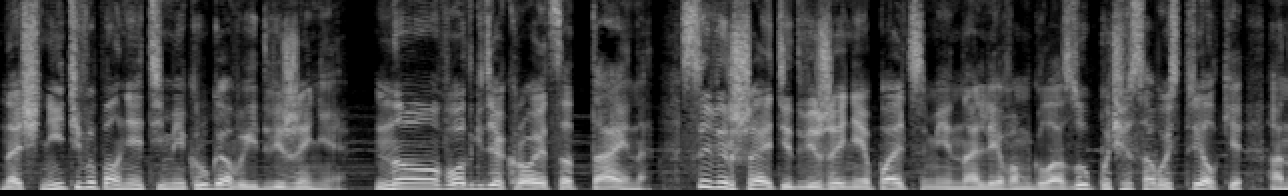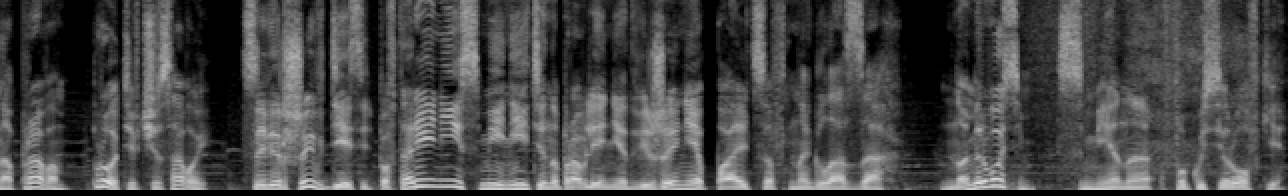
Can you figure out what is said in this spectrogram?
Начните выполнять ими круговые движения. Но вот где кроется тайна. Совершайте движение пальцами на левом глазу по часовой стрелке, а на правом – против часовой. Совершив 10 повторений, смените направление движения пальцев на глазах. Номер 8. Смена фокусировки.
